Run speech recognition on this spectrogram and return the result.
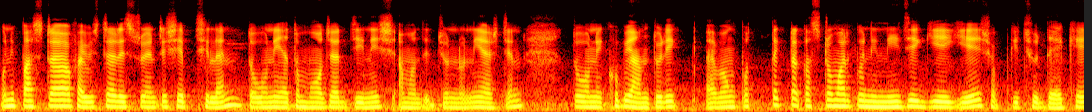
উনি পাঁচটা ফাইভ স্টার রেস্টুরেন্টে শেফ ছিলেন, তো উনি এত মজার জিনিস আমাদের জন্য নিয়ে আসছেন। তো উনি খুবই আন্তরিক এবং প্রত্যেকটা কাস্টমারকে উনি নিজে গিয়ে গিয়ে সব কিছু দেখে,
